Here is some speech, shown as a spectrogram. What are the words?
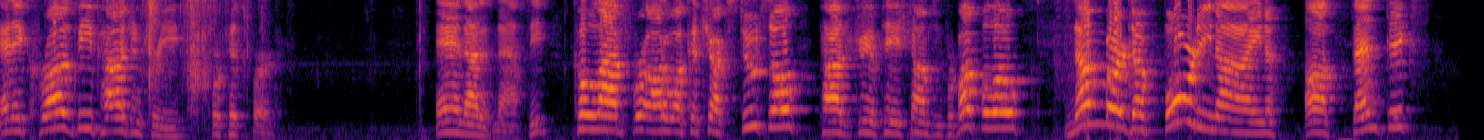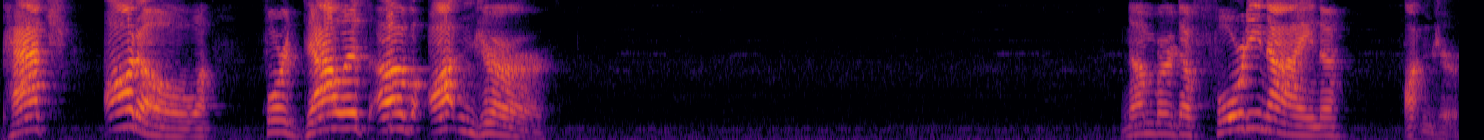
And a Crosby pageantry for Pittsburgh. And that is nasty. Collabs for Ottawa, Tkachuk Stützle. Pageantry of Tage Thompson for Buffalo. Number to 49, Authentics Patch Auto for Dallas of Oettinger. Number to 49, Oettinger.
